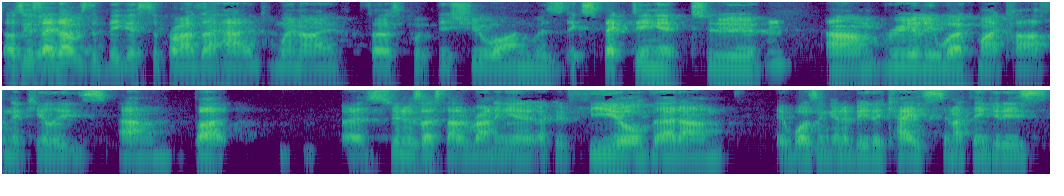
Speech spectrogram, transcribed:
I was going to Yeah. say that was the biggest surprise I had when I first put this shoe on. Was expecting it to Mhm. Um, really work my calf and Achilles, um, but as soon as I started running it, I could feel that um, it wasn't going to be the case. And I think it is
